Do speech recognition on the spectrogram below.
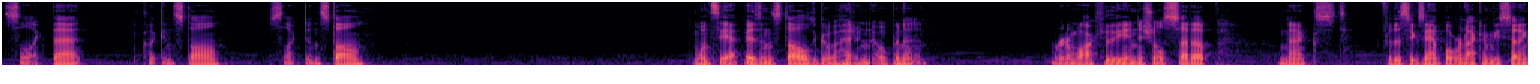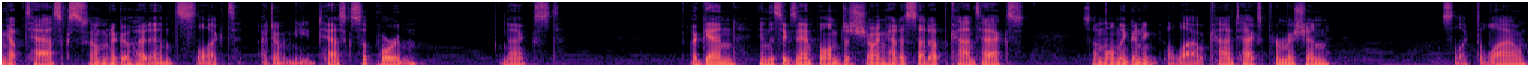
Select that, click install, select install. Once the app is installed, go ahead and open it. We're going to walk through the initial setup next. For this example, we're not going to be setting up tasks, so I'm going to go ahead and select I don't need task support. Next. Again, in this example, I'm just showing how to set up contacts. So I'm only going to allow contacts permission. Select allow.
